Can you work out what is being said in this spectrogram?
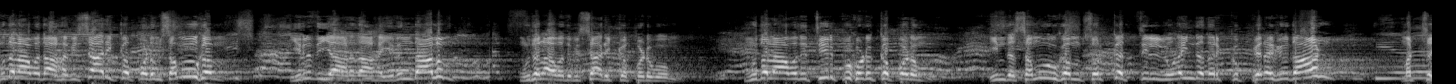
முதலாவதாக விசாரிக்கப்படும் சமூகம் இறுதியானதாக இருந்தாலும் முதலாவது விசாரிக்கப்படுவோம். முதலாவது தீர்ப்பு கொடுக்கப்படும். இந்த சமூகம் சொர்க்கத்தில் நுழைந்ததற்கு பிறகுதான் மற்ற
